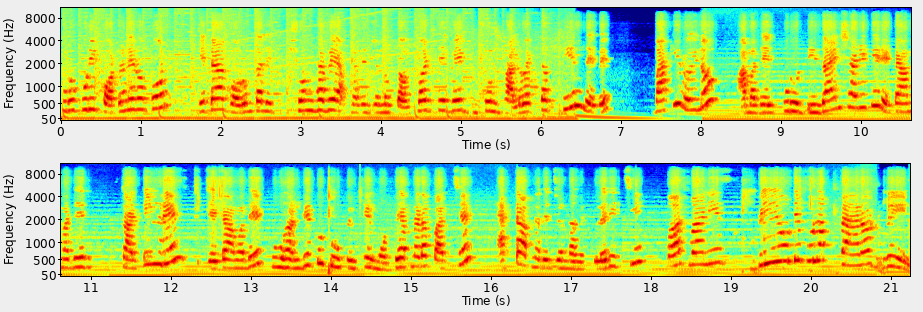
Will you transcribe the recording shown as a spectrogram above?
পুরোপুরি কটনের ওপর, যেটা গরমকালে ভীষণ ভাবে আপনাদের জন্য কমফর্ট দেবে, ভীষণ ভালো একটা ফিল দেবে। বাকি রইল আমাদের পুরো ডিজাইন শাড়িটির এটা আমাদের স্টার্টিং রেঞ্জ যেটা আমাদের টু হান্ড্রেড টু টু ফিফটির মধ্যে আপনারা পাচ্ছেন। একটা আপনাদের জন্য আমি খুলে দিচ্ছি। First one is beautiful of parrot green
